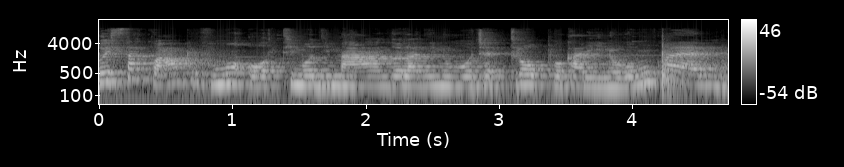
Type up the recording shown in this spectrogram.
questa qua ha un profumo ottimo di mandorla, di noce, troppo carino. Comunque mm,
